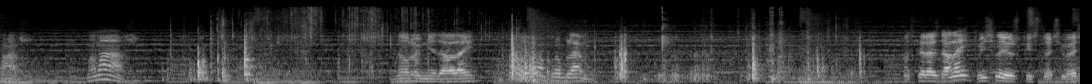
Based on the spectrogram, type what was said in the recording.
Masz. No masz. Ignoruj mnie dalej. Nie ma problemu. Otwierać dalej? Ile już piw straciłeś?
